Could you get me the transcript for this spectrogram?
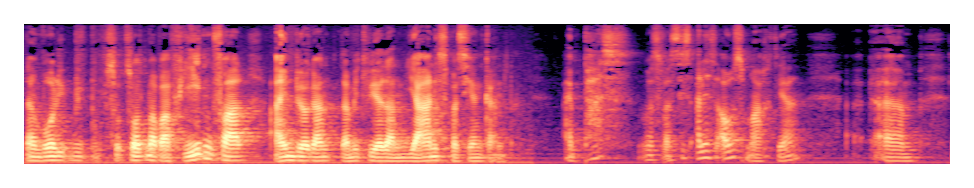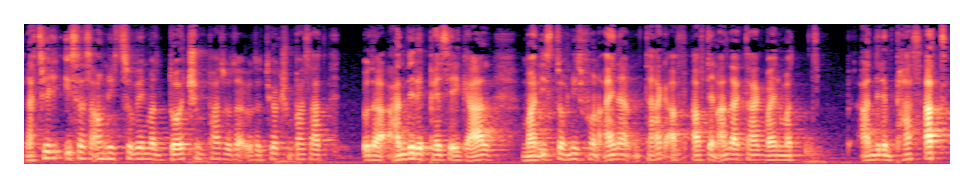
dann sollten wir aber auf jeden Fall einbürgern, damit wir dann ja nichts passieren kann. Ein Pass, was, was das alles ausmacht, ja. Ähm, natürlich ist das auch nicht so, wenn man deutschen Pass oder, oder türkischen Pass hat oder andere Pässe, egal. Man ist doch nicht von einem Tag auf, auf den anderen Tag, weil man anderen Pass hat,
